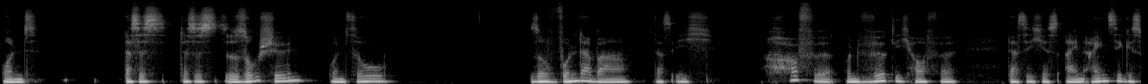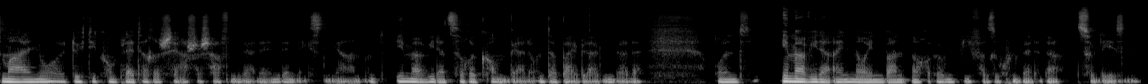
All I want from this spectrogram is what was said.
Und das ist, das ist so schön und so, so wunderbar, dass ich hoffe und wirklich hoffe, dass ich es ein einziges Mal nur durch die komplette Recherche schaffen werde in den nächsten Jahren und immer wieder zurückkommen werde und dabei bleiben werde. Und immer wieder einen neuen Band noch irgendwie versuchen werde, da zu lesen.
